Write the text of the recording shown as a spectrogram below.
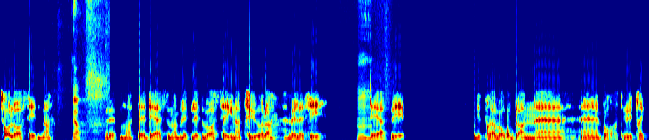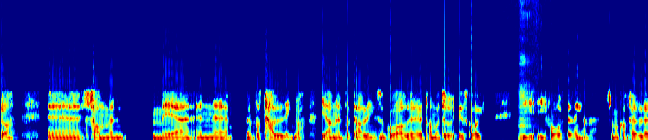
tolv år siden. da. Ja. Og Det er på en måte det som har blitt litt vår signatur, da, vil jeg si. Mm. Det at vi, vi prøver å blande eh, vårt uttrykk da, eh, sammen med en, eh, en fortelling. da. Gjerne en fortelling som går eh, dramaturgisk òg Mm. i, i forestillingene, så man kan følge.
